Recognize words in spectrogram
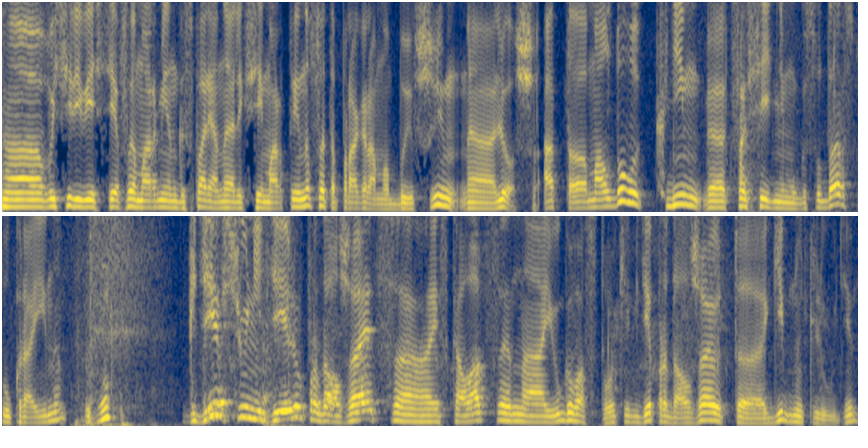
Э, в эфире Вести ФМ Армен Гаспарян и Алексей Мартынов. Это программа «Бывший». Э, Лёш, от э, Молдовы к ним, к соседнему государству, Украина, угу. где всю неделю продолжается эскалация на юго-востоке, где продолжают гибнуть люди.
